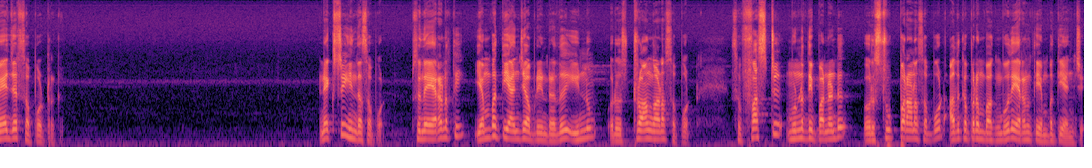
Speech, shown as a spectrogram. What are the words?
மேஜர் சப்போர்ட் இருக்குது நெக்ஸ்ட்டு இந்த சப்போர்ட் ஸோ இந்த இரநூத்தி எண்பத்தி அஞ்சு அப்படின்றது இன்னும் ஒரு ஸ்ட்ராங்கான சப்போர்ட் ஸோ ஃபஸ்ட்டு முந்நூற்றி பன்னெண்டு ஒரு சூப்பரான சப்போர்ட் அதுக்கப்புறம் பார்க்கும்போது இரநூத்தி எண்பத்தி அஞ்சு.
